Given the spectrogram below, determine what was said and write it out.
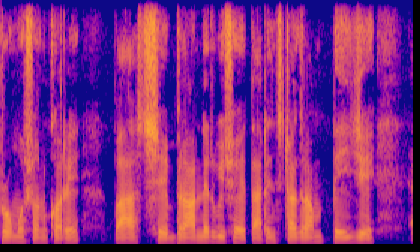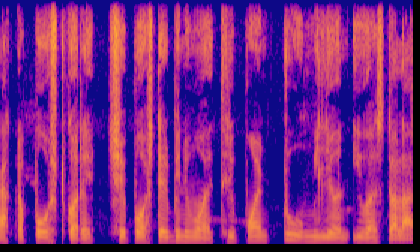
প্রমোশন করে বা সে ব্র্যান্ডের বিষয়ে তার ইনস্টাগ্রাম পেজে একটা পোস্ট করে, সে পোস্টের বিনিময়ে three point two million US dollar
